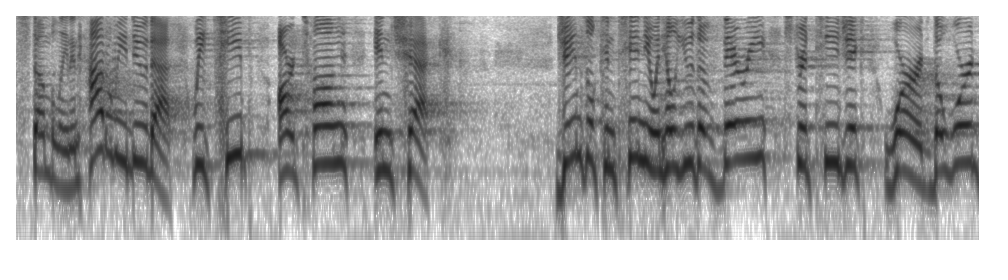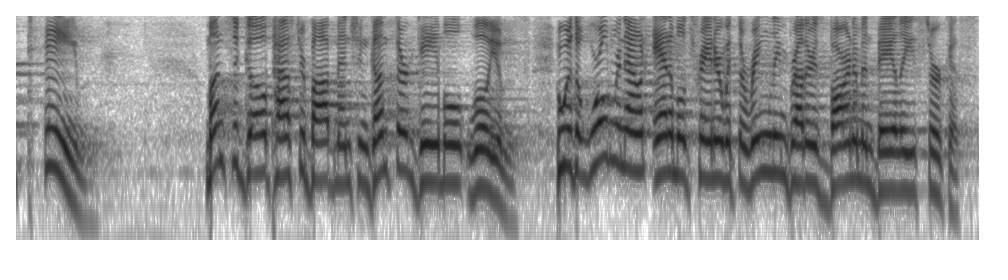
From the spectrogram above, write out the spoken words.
stumbling. And how do we do that? We keep our tongue in check. James will continue and he'll use a very strategic word, the word tame. Months ago, Pastor Bob mentioned Gunther Gebel-Williams, who was a world renowned animal trainer with the Ringling Brothers Barnum and Bailey Circus.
